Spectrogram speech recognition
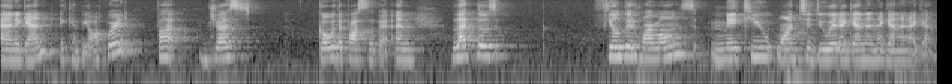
And again, it can be awkward, but just go with the process of it and let those feel good hormones make you want to do it again and again and again.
